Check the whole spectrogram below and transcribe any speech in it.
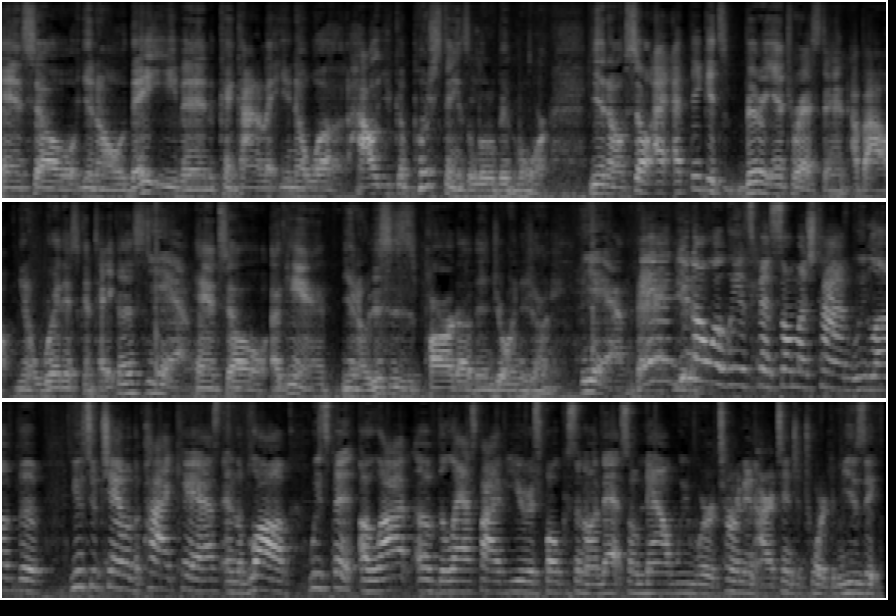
and so you know they even can kind of let you know uh, how you can push things a little bit more you know so I, I think it's very interesting about you know where this can take us Yeah. and so again you know this is part of enjoying the journey Yeah. That, and you know. know what? We had spent so much time. We love the YouTube channel, the podcast, and the blog. We spent a lot of the last five years focusing on that. So now we were turning our attention toward the music.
